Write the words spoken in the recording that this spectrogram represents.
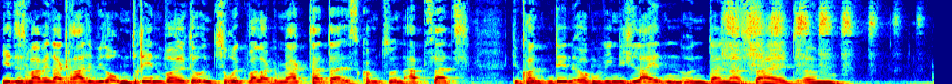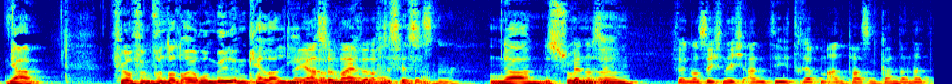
Jedes Mal, wenn er gerade wieder umdrehen wollte und zurück, weil er gemerkt hat, da ist, kommt so ein Absatz, die konnten den irgendwie nicht leiden. Und dann hast du halt, ähm, ja, für 500 Euro Müll im Keller liegen. Naja, Survival of the Fittest, ne? Ja, ist schon. Wenn er, sich, ähm, wenn er sich nicht an die Treppen anpassen kann, dann hat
